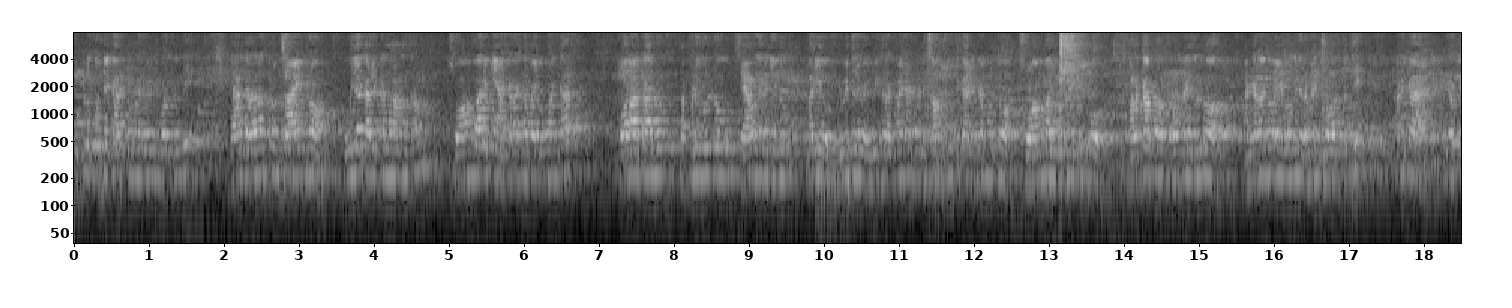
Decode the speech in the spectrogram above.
గుట్లు కొట్టే కార్యక్రమం నిర్వహించబడుతుంది. దాని తదనంతరం సాయంత్రం పూజా కార్యక్రమం అనంతరం స్వామివారికి అంగరంగ వైభవంగా పోరాటాలు తప్పిడిగుళ్ళు సేవగరణీలు మరియు వివిధ వివిధ రకమైనటువంటి సాంస్కృతిక కార్యక్రమంతో స్వామివారి ఊరేగింపు మలకాపుర పురవేదుల్లో అంగరంగ వైభవంగా నిర్వహించబడుతుంది. కనుక ఈ యొక్క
